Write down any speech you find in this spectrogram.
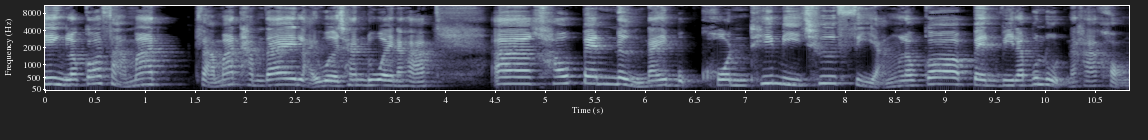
ริง ๆ แล้วก็สามารถสามารถทำได้หลายเวอร์ชั่นด้วยนะคะเขาเป็นหนึ่งในบุคคลที่มีชื่อเสียงแล้วก็เป็นวีรบุรุษนะคะของ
